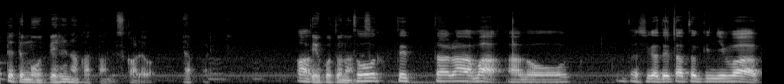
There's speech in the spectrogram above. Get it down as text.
ってても出れなかったんですかあれは。やっぱり。っていうことなんですか？通ってたらまああの私が出た時には、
